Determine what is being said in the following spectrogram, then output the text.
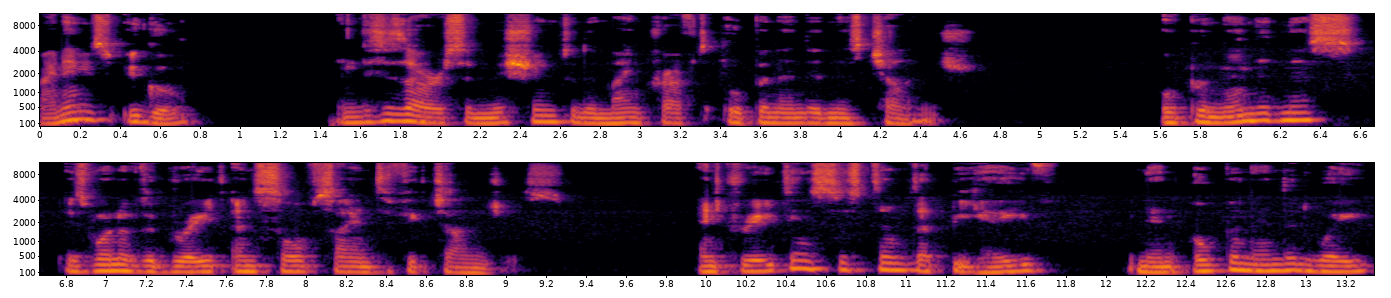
my name is Hugo, and this is our submission to the Minecraft Open-Endedness Challenge. Open-endedness is one of the great unsolved scientific challenges, and creating systems that behave in an open-ended way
